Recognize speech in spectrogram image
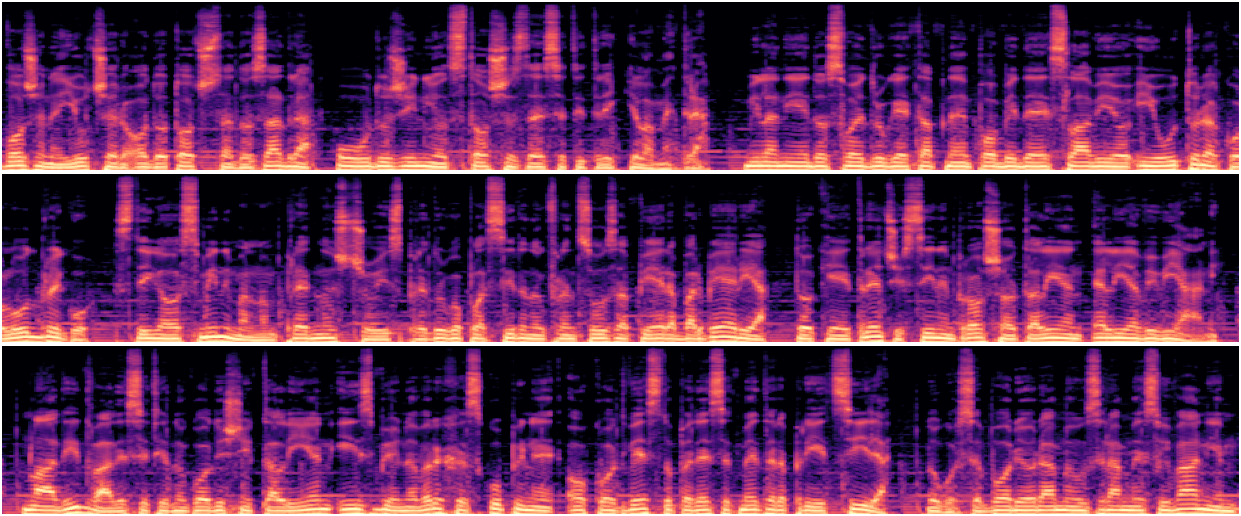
vožene jučer od Otočca do Zadra u dužini od 163 km. Milan je do svoje druge etapne pobjede slavio i utorak u Ludbregu, stigao s minimalnom prednošću ispred drugoplasiranog francuza Piera Barberija, dok je treći sinem prošao talijan Elia Viviani. Mladi 21-godišnji Talijan izbio je na vrh skupine oko 250 metara prije cilja, dugo se borio rame uz rame s Vivanijem,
